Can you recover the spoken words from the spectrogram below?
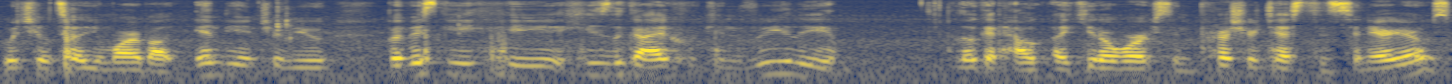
which he'll tell you more about in the interview. But basically, he he's the guy who can really look at how Aikido works in pressure tested scenarios.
